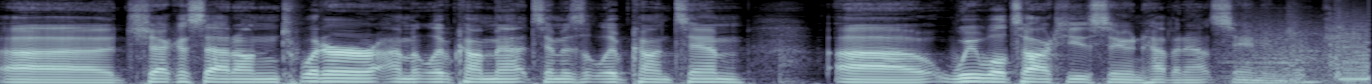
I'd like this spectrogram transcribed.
Uh, check us out on Twitter. I'm at LibCon Matt. Tim is at LibCon Tim. Uh, we will talk to you soon. Have an outstanding week.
